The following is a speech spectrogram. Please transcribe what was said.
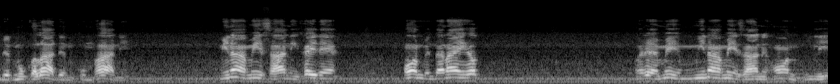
เดือนมกราเดือนกุมภานี่ มีหน้าเมษานี่ใครแน่ฮ้อนเป็นตาไนครับ ไม่ใช่ไม่มีหน้าเมษานี่ฮ้อนอีหลี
